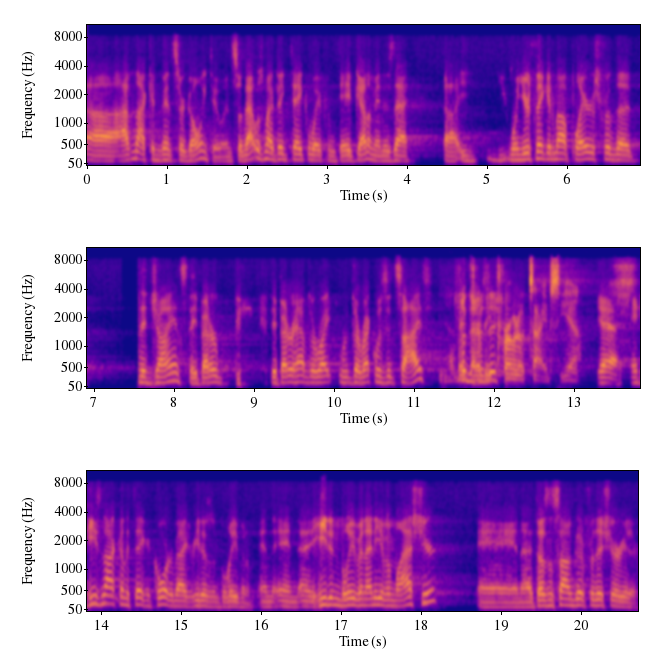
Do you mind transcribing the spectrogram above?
uh, I'm not convinced they're going to. And so that was my big takeaway from Dave Gettleman is that uh, when you're thinking about players for the the Giants, they better be, they better have the right the requisite size. Yeah, they better the be prototypes. Yeah. Yeah, and he's not going to take a quarterback if he doesn't believe in him, and and uh, he didn't believe in any of them last year, and uh, it doesn't sound good for this year either.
